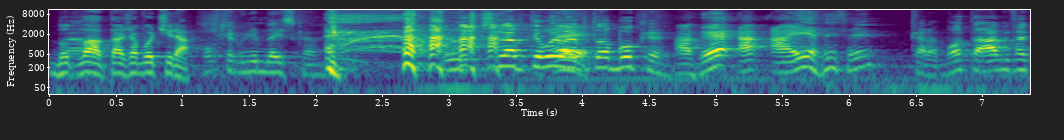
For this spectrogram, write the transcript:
Do outro lado, tá? Já vou tirar. Como que agonia me dá isso, cara? eu não consigo olhar pro teu olho, é. olhar pra tua boca. Ah, é? Ah, é? Isso aí? Cara, bota água e vai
